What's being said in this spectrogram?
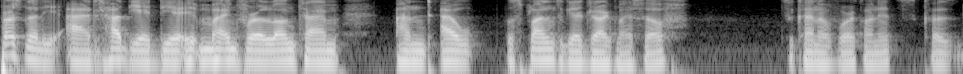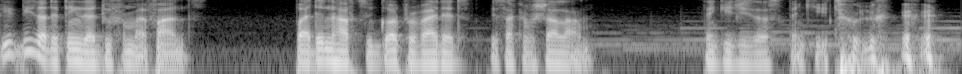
personally, I'd had the idea in mind for a long time and I was planning to get dragged myself to kind of work on it because th- these are the things I do for my fans. But I didn't have to. God provided a sacrificial lamb. Thank you, Jesus. Thank you, Tolu.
